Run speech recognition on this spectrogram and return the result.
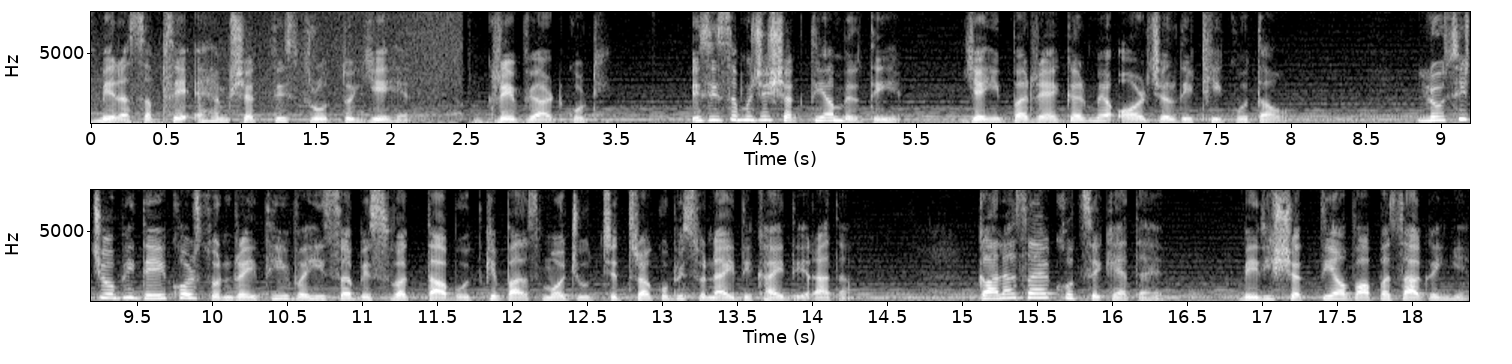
मेरा सबसे अहम शक्ति स्रोत तो ये है, ग्रेवयार्ड कोठी। इसी से मुझे शक्तियाँ मिलती हैं। यहीं पर रहकर मैं और जल्दी ठीक होता हूँ। लूसी जो भी देख और सुन रही थी, वही सब इस वक्त ताबूत के पास मौजूद चित्रा को भी सुनाई दिखाई दे रहा था। काला साया खुद से कहता है, मेरी शक्तियाँ वापस आ गई हैं।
